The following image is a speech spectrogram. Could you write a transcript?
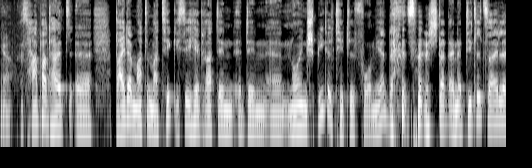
Ja, es hapert halt äh, bei der Mathematik. Ich sehe hier gerade den, den äh, neuen Spiegeltitel vor mir. Da ist statt einer Titelzeile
